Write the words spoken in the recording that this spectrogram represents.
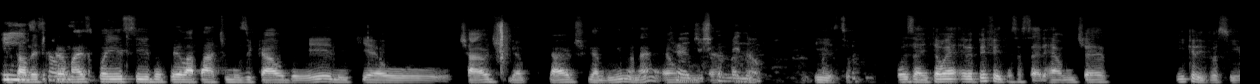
E talvez seja mais conhecido pela parte musical dele, que é o Child, Child Gambino, né? É um, Child Gambino. É, isso. Pois é, então é, é perfeita essa série, realmente é incrível, assim,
